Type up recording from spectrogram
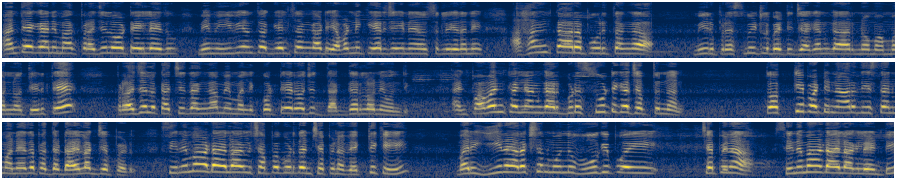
అంతేగాని మాకు ప్రజలు ఓటేయలేదు. మేము ఈవీఎంతో గెలిచాం కాబట్టి ఎవరిని కేర్ చేయని అవసరం లేదని అహంకారపూరితంగా మీరు ప్రెస్ మీట్లు పెట్టి జగన్ గారినో మమ్మల్ని తిడితే ప్రజలు ఖచ్చితంగా మిమ్మల్ని కొట్టే రోజు దగ్గరలోనే ఉంది. అండ్ పవన్ కళ్యాణ్ గారికి కూడా సూటిగా చెప్తున్నాను. తొక్కి పట్టి నారదీస్తాను మన ఏదో పెద్ద డైలాగ్ చెప్పాడు. సినిమా డైలాగులు చెప్పకూడదని చెప్పిన వ్యక్తికి మరి ఈయన ఎలక్షన్ ముందు ఊగిపోయి చెప్పిన సినిమా డైలాగులు ఏంటి?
